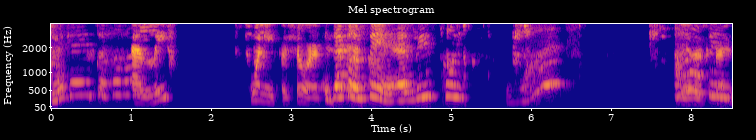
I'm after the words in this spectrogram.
least, decades of her life. At least twenty for sure. That's what I'm saying. At least twenty. What? I yeah, that's think, crazy.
